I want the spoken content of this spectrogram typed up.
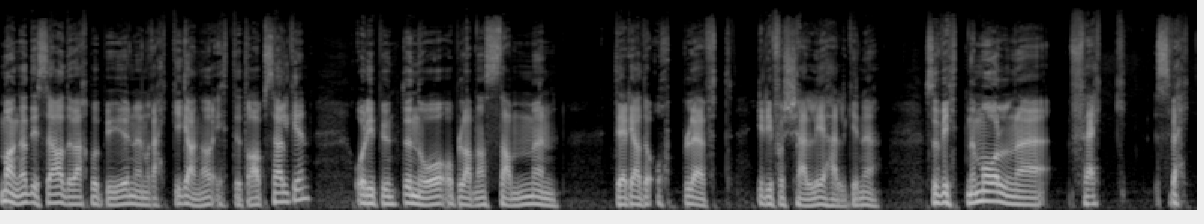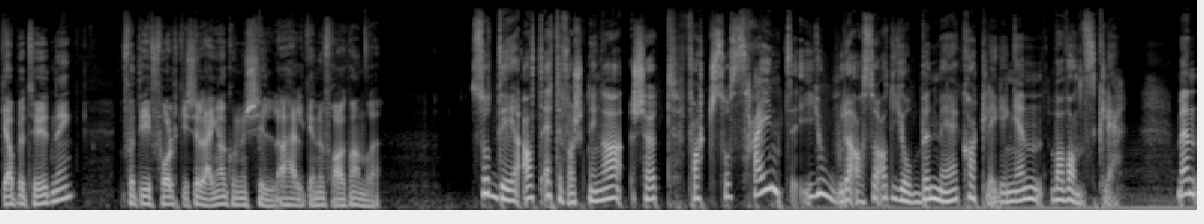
mange av disse hadde vært på byen en rekke ganger etter drapshelgen. Og de begynte nå å blande sammen det de hadde opplevd i de forskjellige helgene. Så vitnemålene fikk svekka betydning fordi folk ikke lenger kunne skille helgene fra hverandre. Så det at etterforskninga skjøt fart så seint, gjorde altså at jobben med kartleggingen var vanskelig. Men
